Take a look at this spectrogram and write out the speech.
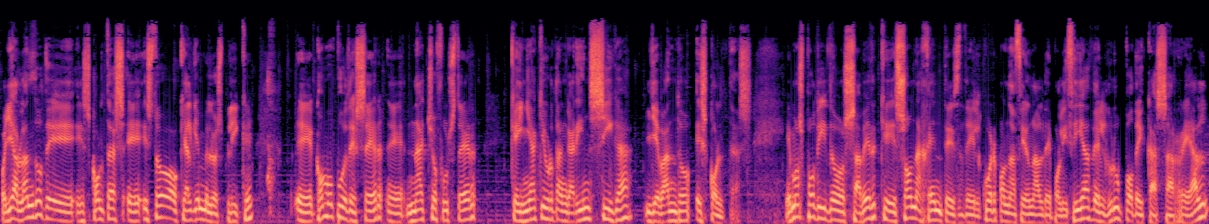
Oye, hablando de escoltas, eh, esto que alguien me lo explique, eh, ¿cómo puede ser, eh, Nacho Fuster, que Iñaki Urdangarín siga llevando escoltas? Hemos podido saber que son agentes del Cuerpo Nacional de Policía, del grupo de Casa Real,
